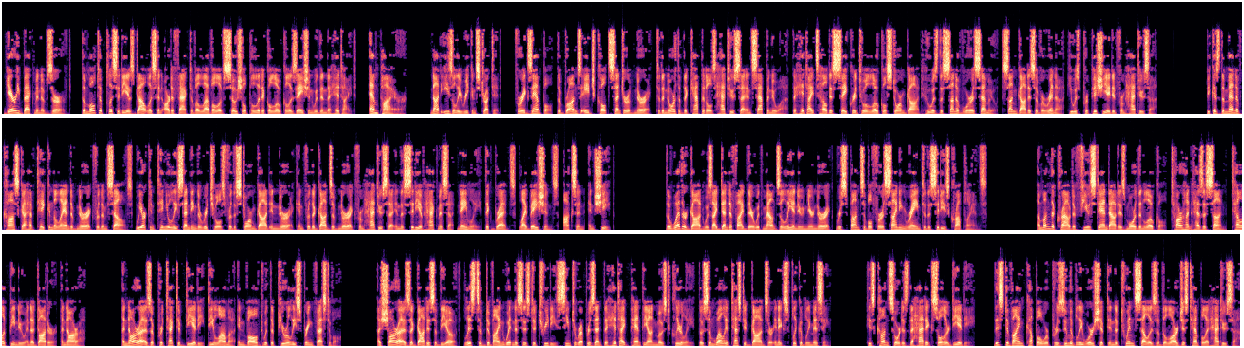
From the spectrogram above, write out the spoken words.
Gary Beckman observed, the multiplicity is doubtless an artifact of a level of social political localization within the Hittite empire, not easily reconstructed. For example, the Bronze Age cult center of Nuruk, to the north of the capitals Hattusa and Sapinuwa, the Hittites held as sacred to a local storm god who was the son of Wurusemu, sun goddess of Arinna, he was propitiated from Hattusa. Because the men of Kaska have taken the land of Nuruk for themselves, we are continually sending the rituals for the storm god in Nuruk and for the gods of Nuruk from Hattusa in the city of Hakmisa, namely, thick breads, libations, oxen, and sheep. The weather god was identified there with Mount Zalianu near Nuruk, responsible for assigning rain to the city's croplands. Among the crowd a few stand out as more than local, Tarhunt has a son, Telepinu and a daughter, Inara. Inara is a protective deity involved with the Puruli Spring Festival. Ishara is a goddess of the oath. Lists of divine witnesses to treaties seem to represent the Hittite pantheon most clearly, though some well-attested gods are inexplicably missing. His consort is the Hattic solar deity. This divine couple were presumably worshipped in the twin cellas of the largest temple at Hattusa.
